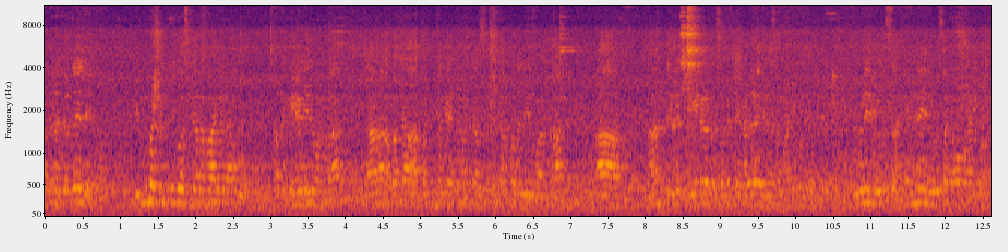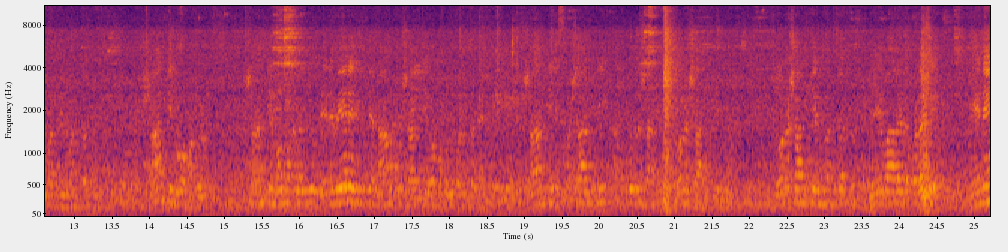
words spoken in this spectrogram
ಅದರ ಜೊತೆಯಲ್ಲಿ ಬಿಂಬಶುದ್ಧಿಗೋಸ್ಕರವಾಗಿ ನಾವು ಅದಕ್ಕೆ ಹೇಳಿರುವಂಥ ಯಾರ ಅಬಗಾಹ ಪಂಚಕ ಎನ್ನುವಂಥ ಸಂಕಲ್ಪದಲ್ಲಿರುವಂಥ ಆ ತಾಂತ್ರಿಕ ಕ್ರಿಯೆಗಳನ್ನು ಸಮೇತ ಎರಡನೇ ದಿವಸ ಮಾಡಿಕೊಂಡು ಮೂರನೇ ದಿವಸ ಎಣ್ಣೆ ದಿವಸ ನಾವು ಮಾಡಿಕೊಂಡು ಬಂದಿರುವಂಥದ್ದು ಶಾಂತಿ ಹೋಮಗಳು. ಶಾಂತಿ ಹೋಮಗಳಲ್ಲಿಯೂ ಬೇರೆ ಬೇರೆ ರೀತಿಯ ನಾಲ್ಕು ಶಾಂತಿ ಹೋಮಗಳು ಬರುತ್ತದೆ ಶಾಂತಿ, ಸ್ವಶಾಂತಿ, ಅದ್ಭುತ ಶಾಂತಿ ಚೋರ ಶಾಂತಿ ಅಂತ. ಚೋರ ಶಾಂತಿ ಎನ್ನುವಂಥದ್ದು ದೇವಾಲಯದ ಒಳಗೆ ಏನೇ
